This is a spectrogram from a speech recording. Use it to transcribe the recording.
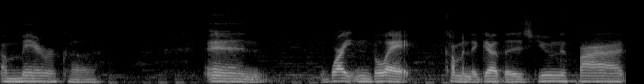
America, and white and black coming together as unified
